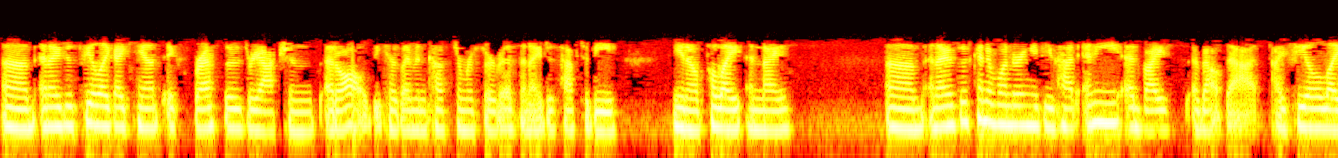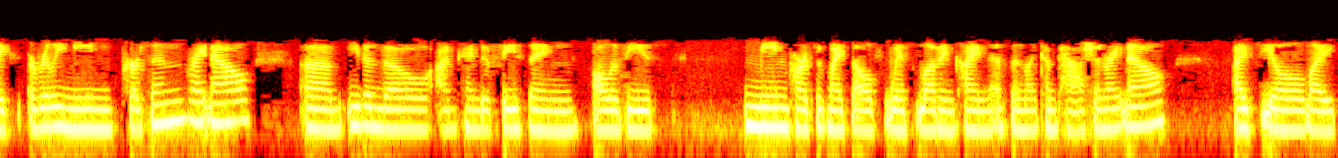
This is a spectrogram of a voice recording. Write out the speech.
Um, and I just feel like I can't express those reactions at all because I'm in customer service and I just have to be, you know, polite and nice. Um, and I was just kind of wondering if you had any advice about that. I feel like a really mean person right now, um, even though I'm kind of facing all of these mean parts of myself with loving kindness and like compassion right now. I feel like,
